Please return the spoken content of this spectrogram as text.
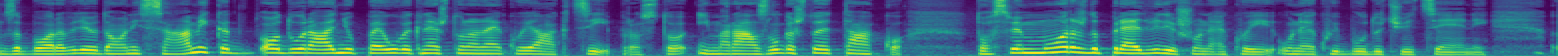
Zaboravljaju da oni sami kad odu u radnju pa je uvek nešto na nekoj akciji. Prosto ima razloga što je tako. To sve moraš da predvidiš u nekoj, u nekoj budućoj ceni. E,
